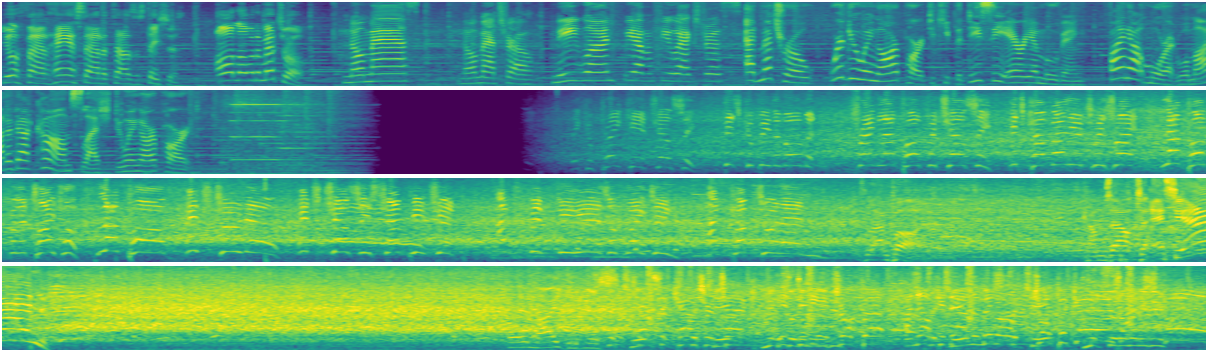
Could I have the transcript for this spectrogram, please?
You'll find hand sanitizer stations all over the metro. No mask, no Metro. Need one? We have a few extras. At Metro, we're doing our part to keep the DC area moving. Find out more at WMATA.com slash doing our part. They could break here, Chelsea. This could be the moment. Frank Lampard for Chelsea. It's Carvalho to his right. Lampard for the title. Lampard! It's 2 0. It's Chelsea's championship. And 50 years of waiting have come to an end. Lampard. Comes out to Essien! Oh my goodness. Classic counter attack. Here's Didier Drogba. And now get down the middle. Drogba goes. Scores!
